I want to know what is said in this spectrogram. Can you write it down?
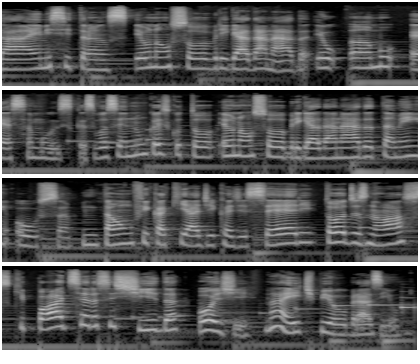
da MC Trans. Eu não sou obrigada a nada. Eu amo essa música. Se você nunca escutou Eu Não Sou Obrigada a Nada, também ouça. Então fica aqui a dica de série, Todos Nós, que pode ser assistida hoje na HBO Brasil.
